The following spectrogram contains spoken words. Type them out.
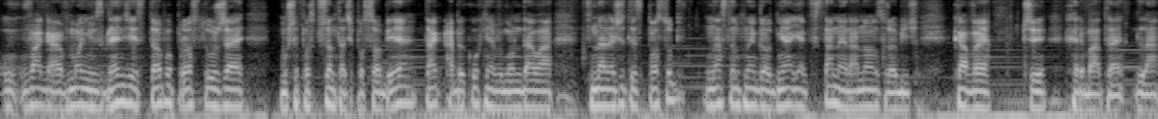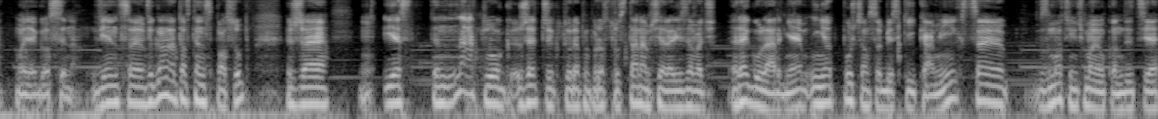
uwaga w moim względzie jest to po prostu, że muszę posprzątać po sobie, tak aby kuchnia wyglądała w należyty sposób. Następnego dnia, jak wstanę rano, zrobić kawę czy herbatę dla mojego syna. Więc e, wygląda to w ten sposób, że jest ten natłok rzeczy, które po prostu staram się realizować regularnie. Nie odpuszczam sobie z kijkami. Chcę wzmocnić moją kondycję,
